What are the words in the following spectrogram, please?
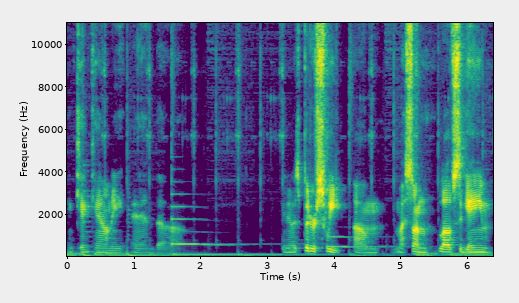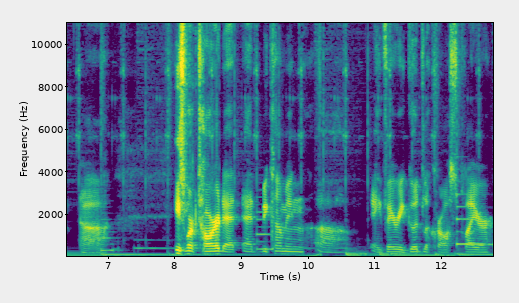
in Kent County, and uh, you know, it's bittersweet. Um, my son loves the game. He's worked hard at, at becoming uh, a very good lacrosse player.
